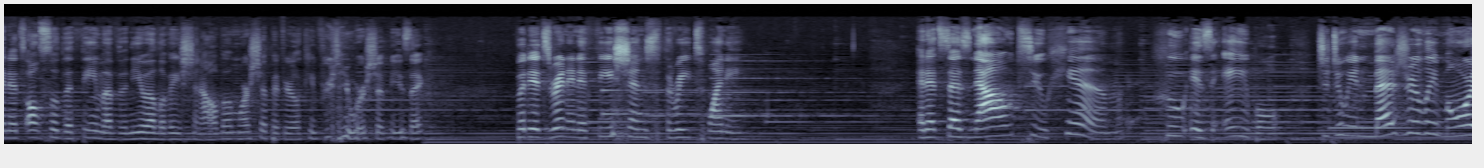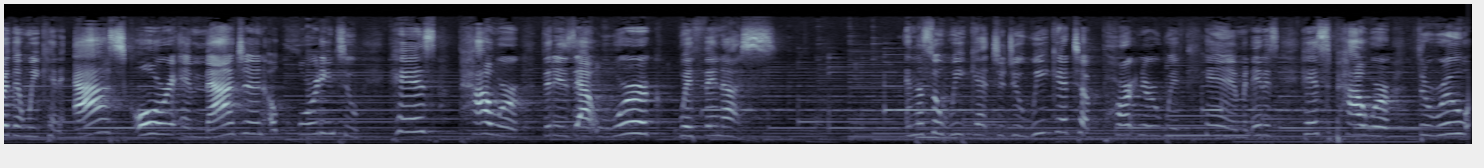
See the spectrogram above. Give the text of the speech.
And it's also the theme of the new Elevation album worship if you're looking for new worship music. But it's written in Ephesians 3:20. And it says, Now to him who is able to do immeasurably more than we can ask or imagine according to his power that is at work within us. And that's what we get to do. We get to partner with him, and it is his power through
